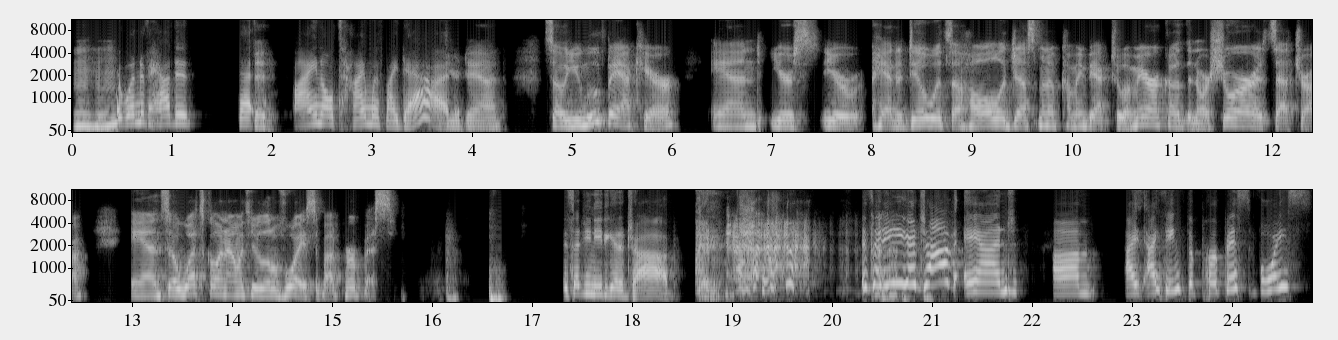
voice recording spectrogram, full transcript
Mm-hmm. I wouldn't have had to, that the, final time with my dad. Your dad. So you moved back here and you're you're had to deal with the whole adjustment of coming back to America, the North Shore, etc. And so what's going on with your little voice about purpose? It said you need to get a job. it said you need to get a job. And um, I, I think the purpose voice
